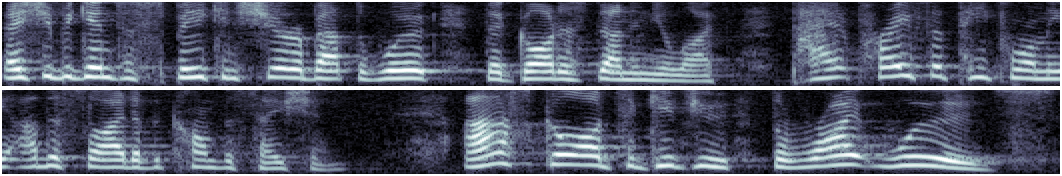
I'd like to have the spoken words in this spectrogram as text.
As you begin to speak and share about the work that God has done in your life, pray for people on the other side of the conversation. Ask God to give you the right words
